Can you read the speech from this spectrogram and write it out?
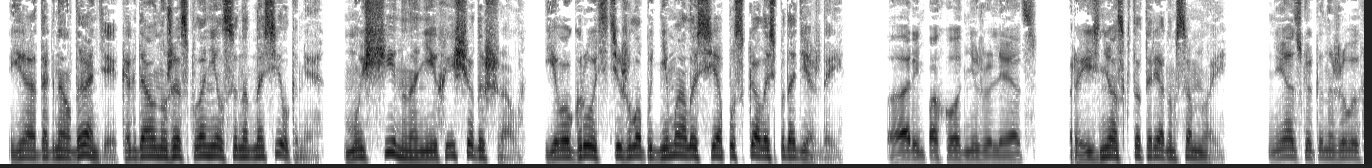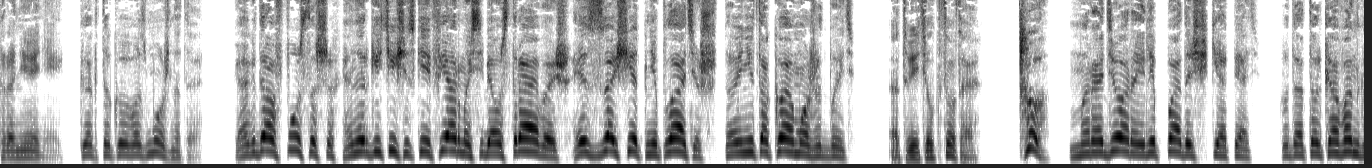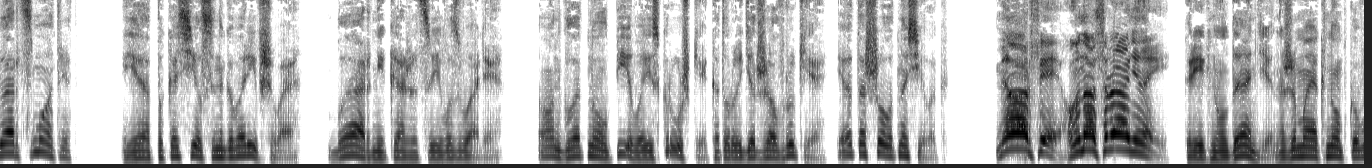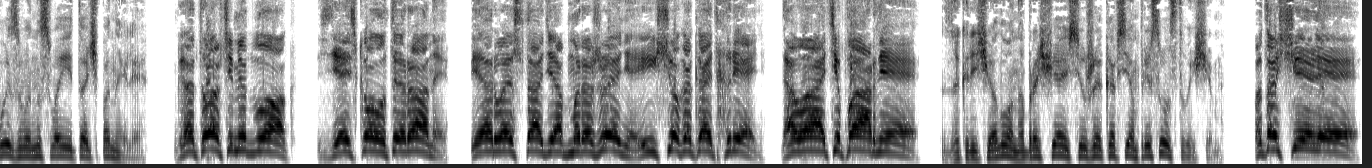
Я догнал Данди, когда он уже склонился над носилками. Мужчина на них еще дышал. Его грудь тяжело поднималась и опускалась под одеждой. «Парень, походу, не жилец», — произнес кто-то рядом со мной. «Несколько ножевых ранений. Как такое возможно-то? Когда в пустошах энергетические фермы себя устраиваешь, из защит не платишь, то и не такое может быть», — ответил кто-то. «Фу, мародеры или падальщики опять. Куда только авангард смотрит». Я покосился на говорившего. Барни, кажется, его звали. Он глотнул пиво из кружки, которую держал в руке, и отошел от носилок. «Мёрфи, у нас раненый!» — крикнул Данди, нажимая кнопку вызова на своей тач-панели. «Готовьте медблок! Здесь колотые раны! Первая стадия обморожения и еще какая-то хрень! Давайте, парни!» — закричал он, обращаясь уже ко всем присутствующим. «Потащили!»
